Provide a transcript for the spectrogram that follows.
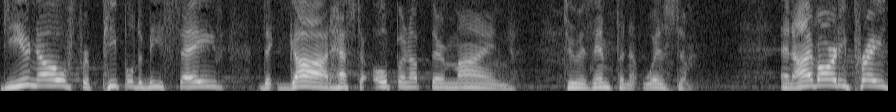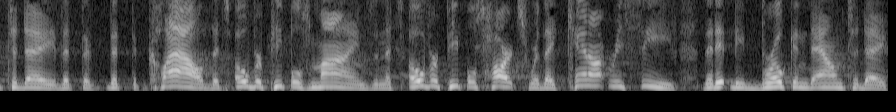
Do you know for people to be saved that God has to open up their mind to his infinite wisdom? And I've already prayed today that the, that the cloud that's over people's minds and that's over people's hearts where they cannot receive, that it be broken down today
